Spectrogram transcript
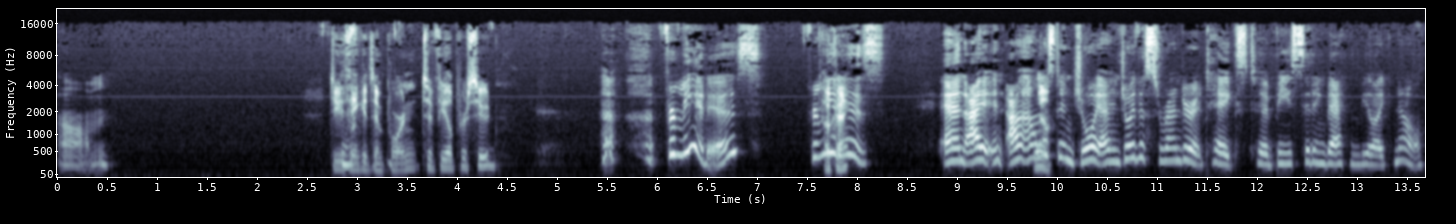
Um, Do you think it's important to feel pursued? For me, it is. For me, okay. it is. And I, I almost yeah. enjoy, I enjoy the surrender it takes to be sitting back and be like, no,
